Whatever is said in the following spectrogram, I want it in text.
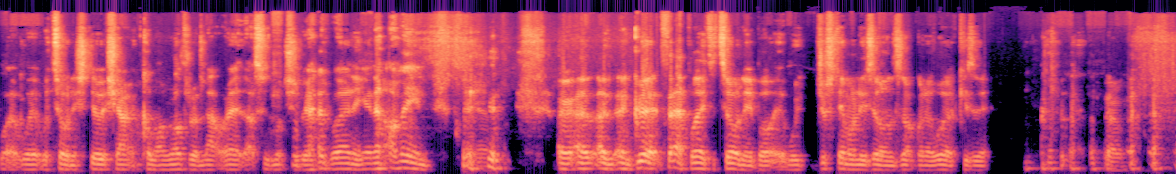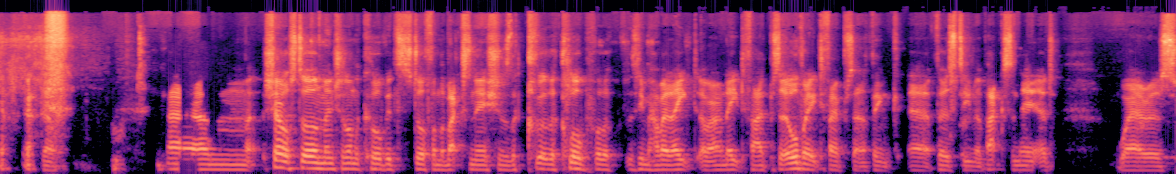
with, with Tony Stewart shouting, come on, Rotherham, that were it. That's as much as we had, weren't it? You know what I mean? Yeah. and, and, and great, fair play to Tony, but it would, just him on his own is not going to work, is it? No. No. Um, Cheryl Stone mentioned on the COVID stuff on the vaccinations. The, cl- the club for the, the team have an eight around eighty five percent, over eighty five percent, I think. Uh, first team are vaccinated, whereas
